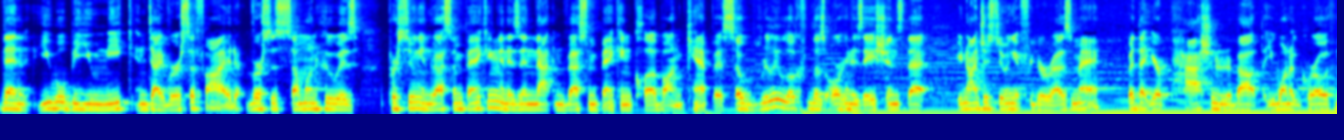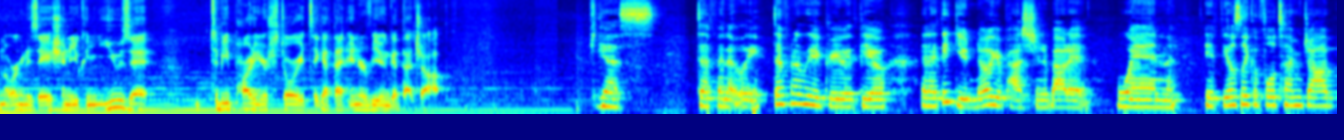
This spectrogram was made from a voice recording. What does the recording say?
then you will be unique and diversified versus someone who is pursuing investment banking and is in that investment banking club on campus. So really look for those organizations that you're not just doing it for your resume, but that you're passionate about, that you want to grow within the organization. You can use it to be part of your story to get that interview and get that job. Yes, definitely. Definitely agree with you. And I think you know you're passionate about it when it feels like a full time job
